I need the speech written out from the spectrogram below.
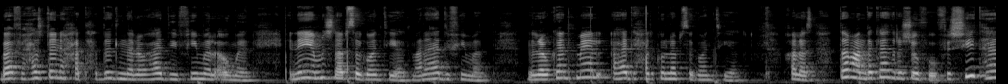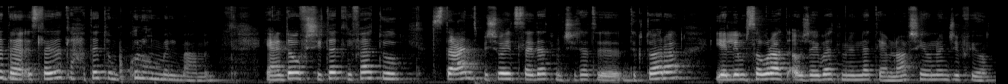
بقى في حاجة تانية حتحدد لنا لو هذه female أو male إن هي مش لابسة جوانتيات معناها هذه female لو كانت male هذه حتكون لابسة جوانتيات. خلاص. طبعا دكاترة شوفوا في ال sheet هذا ال slides ات اللي حطيتهم كلهم من المعمل. يعني تو في ال sheets ات اللي فاتوا استعنت بشوية slides ات من sheets ات الدكتورة يلي مصورات أو جايبات من النت يعني منعرفش وين نجيب فيهم.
